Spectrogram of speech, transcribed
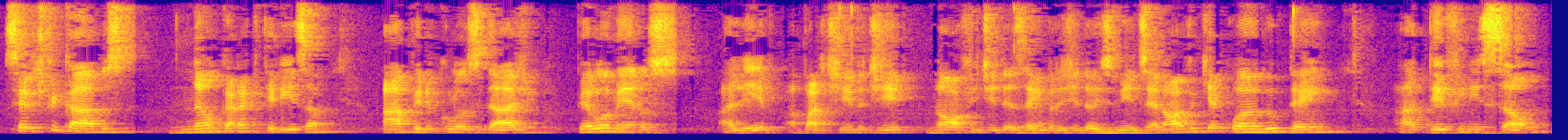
certificados, não caracteriza a periculosidade, pelo menos ali a partir de 9 de dezembro de 2019, que é quando tem a definição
